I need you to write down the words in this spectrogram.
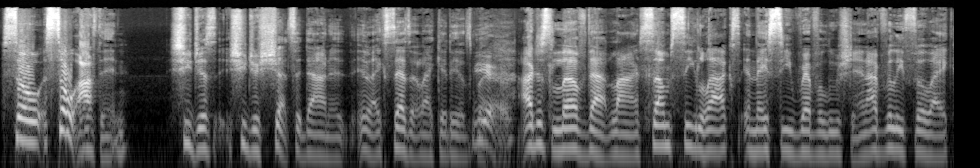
so so often she just she just shuts it down and, and like says it like it is. But Yeah. I just love that line. Some see locks and they see revolution. And I really feel like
